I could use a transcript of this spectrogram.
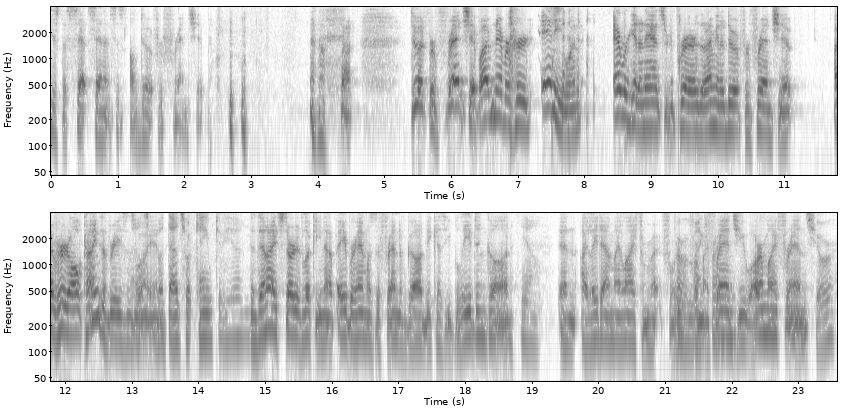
just a set sentence says, "I'll do it for friendship." and I thought, "Do it for friendship." I've never heard anyone ever get an answer to prayer that I'm going to do it for friendship. I've heard all kinds of reasons why. But that's what came to you. And then I started looking up. Abraham was a friend of God because he believed in God. Yeah. And I lay down my life for my, for, For for my my, friends. friends. You are my friends. Sure.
